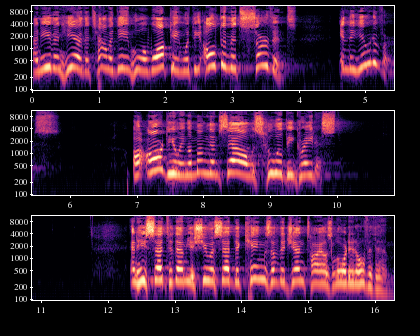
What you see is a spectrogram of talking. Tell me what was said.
And even here, the Talmidim who are walking with the ultimate servant in the universe are arguing among themselves who will be greatest. And he said to them, Yeshua said, The kings of the Gentiles lord it over them,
